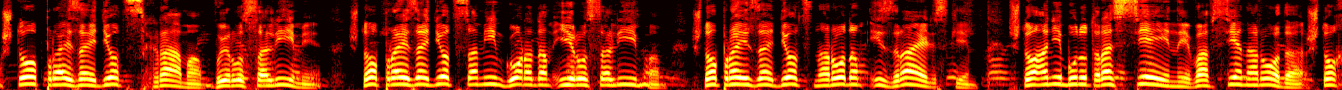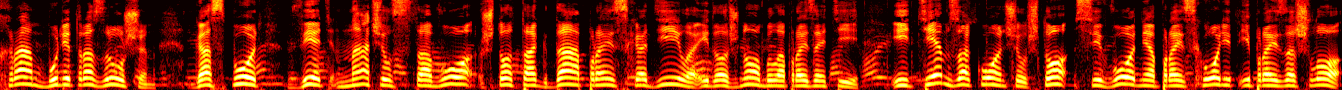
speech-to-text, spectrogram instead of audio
что произойдет с храмом в Иерусалиме, что произойдет с самим городом Иерусалимом, что произойдет с народом израильским, что они будут рассеяны во все народа, что храм будет разрушен. Господь ведь начал с того, что тогда происходило и должно было произойти, и тем закончил, что сегодня происходит и произошло.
